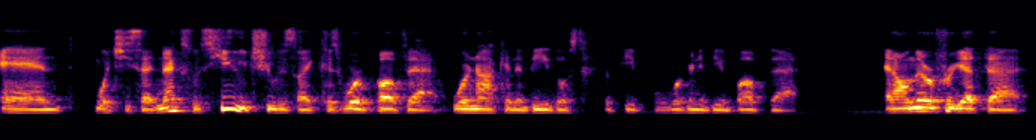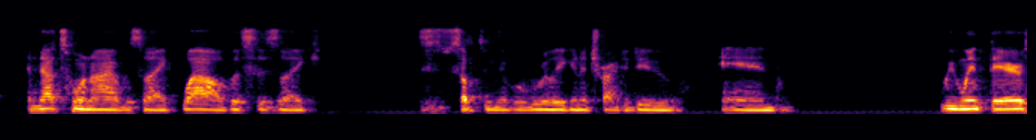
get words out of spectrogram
And what she said next was huge. She was like, "Because we're above that. We're not going to be those type of people. We're going to be above that." and I'll never forget that. And that's when I was like, wow, this is like, this is something that we're really going to try to do. And we went there. A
